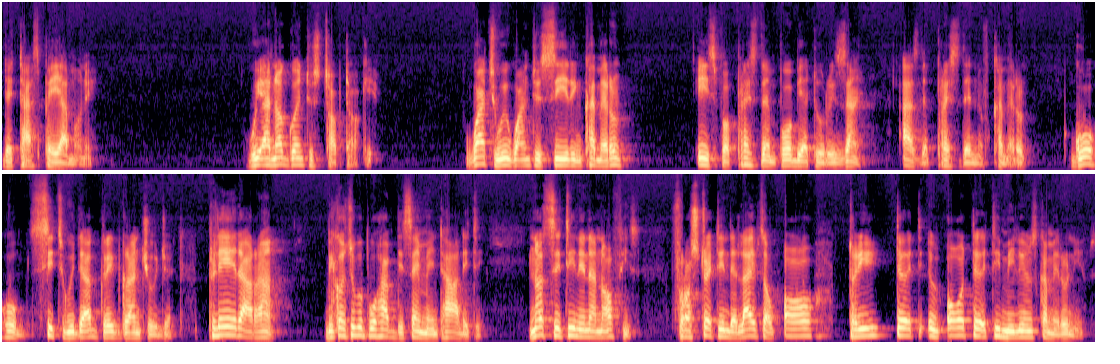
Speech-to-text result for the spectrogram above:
the taxpayer money. We are not going to stop talking. What we want to see in Cameroon is for President Biya to resign as the president of Cameroon. Go home, sit with your great grandchildren, play around, because people have the same mentality. Not sitting in an office, frustrating the lives of all, three, 30, all 30 million Cameroonians.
